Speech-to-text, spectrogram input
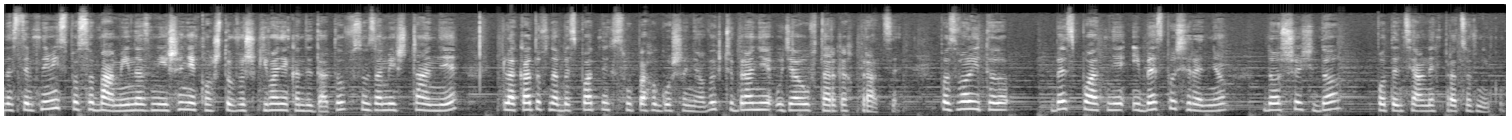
Następnymi sposobami na zmniejszenie kosztów wyszukiwania kandydatów są zamieszczanie plakatów na bezpłatnych słupach ogłoszeniowych czy branie udziału w targach pracy. Pozwoli to bezpłatnie i bezpośrednio dotrzeć do potencjalnych pracowników.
